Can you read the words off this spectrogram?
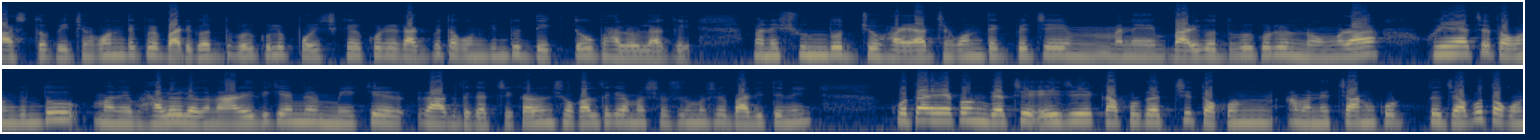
বাস্তবে। যখন দেখবে বাড়িঘর দুপুরগুলো পরিষ্কার করে রাখবে, তখন কিন্তু দেখতেও ভালো লাগে। মানে সৌন্দর্য হয়। আর যখন দেখবে যে মানে বাড়িঘর দুপুরগুলো নোংরা হয়ে আছে, তখন কিন্তু মানে ভালো লাগে না। আর এদিকে আমি আমার মেয়েকে রাগ দেখাচ্ছি। কারণ সকাল থেকে আমার শ্বশুরমশাই বাড়িতে নেই। কোথায় এখন গেছে, এই যে কাপড় কাচ্ছি, তখন মানে চান করতে যাব, তখন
